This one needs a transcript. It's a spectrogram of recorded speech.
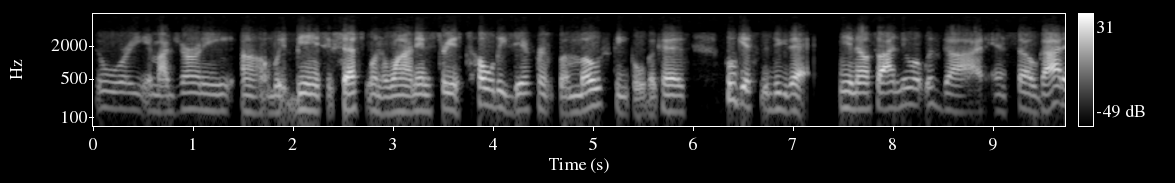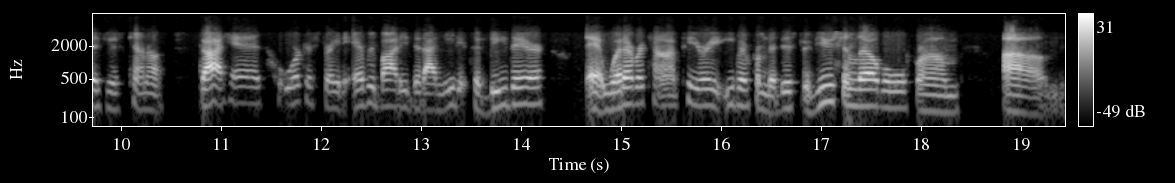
story and my journey um, with being successful in the wine industry is totally different from most people because who gets to do that? You know, so I knew it was God. And so God is just kind of, God has orchestrated everybody that I needed to be there at whatever time period, even from the distribution level, from um,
